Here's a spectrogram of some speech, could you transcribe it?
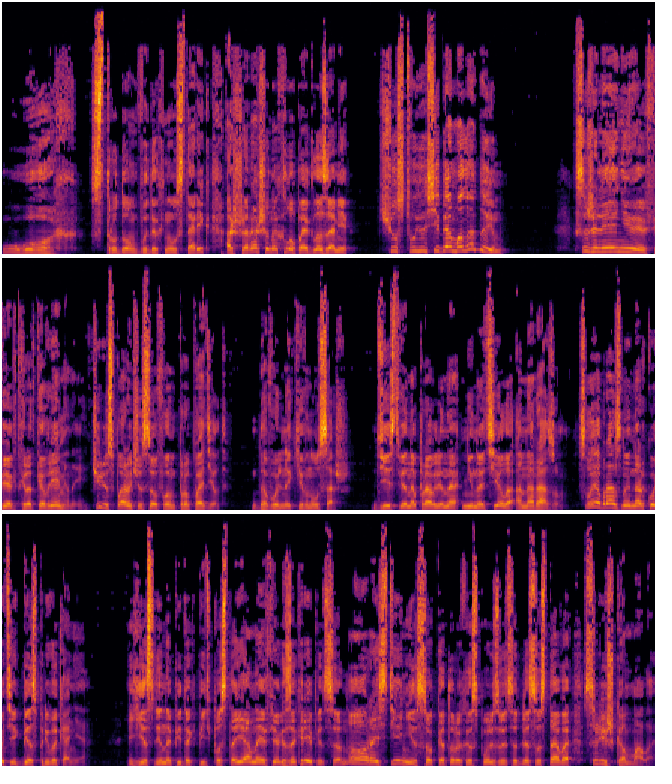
«Ох!» — с трудом выдохнул старик, ошарашенно хлопая глазами. «Чувствую себя молодым!» К сожалению, эффект кратковременный. Через пару часов он пропадет. Довольно кивнул Саш. Действие направлено не на тело, а на разум. Своеобразный наркотик без привыкания. Если напиток пить постоянно, эффект закрепится, но растений, сок которых используется для сустава, слишком мало.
